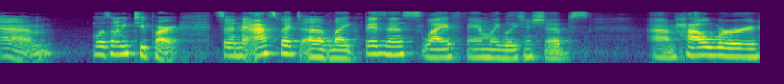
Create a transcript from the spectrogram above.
um well, it's going to be two part. So, in the aspect of like business, life, family, relationships, um, how were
